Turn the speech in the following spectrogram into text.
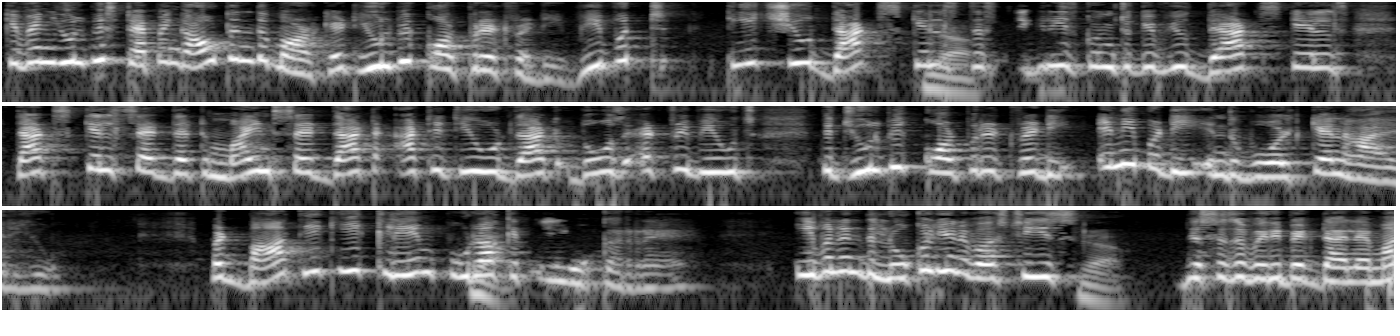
کہ when you will be stepping out in the market you will be corporate ready we would یہ کلیم کتنے لوگ کر رہے ہیں even in the local universities this is a very big dilemma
